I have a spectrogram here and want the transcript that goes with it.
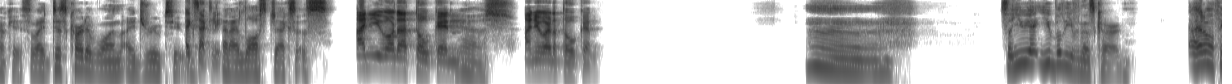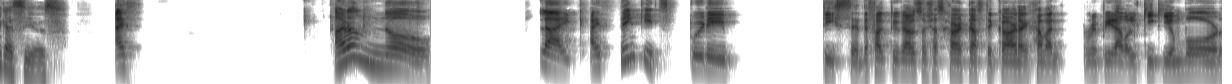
Okay, so I discarded one, I drew two. Exactly. And I lost Jaxis. And you got a token. Yes. And you got a token. Hmm. So you you believe in this card? I don't think I see it. I th- I don't know. Like, I think it's pretty decent. The fact you can also just hardcast the card and have a repeatable Kiki on board.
